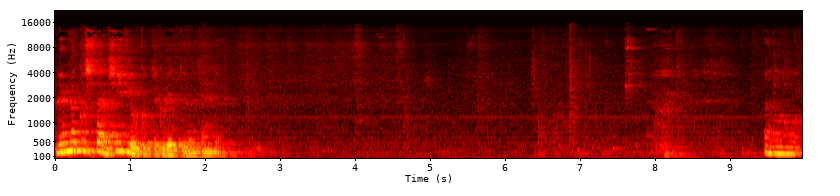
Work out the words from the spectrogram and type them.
連絡したら CD を送ってくれって言われたんであの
